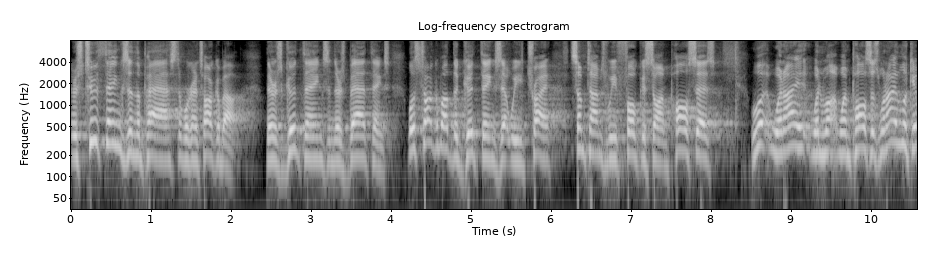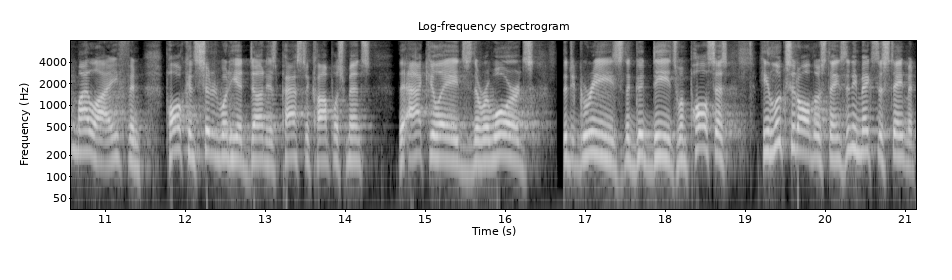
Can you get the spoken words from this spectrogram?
There's two things in the past that we're going to talk about. There's good things and there's bad things. Let's talk about the good things that we try, sometimes we focus on. Paul says, when I, when, when Paul says, when I look at my life, and Paul considered what he had done, his past accomplishments, the accolades, the rewards, the degrees, the good deeds. When Paul says, he looks at all those things, then he makes the statement,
